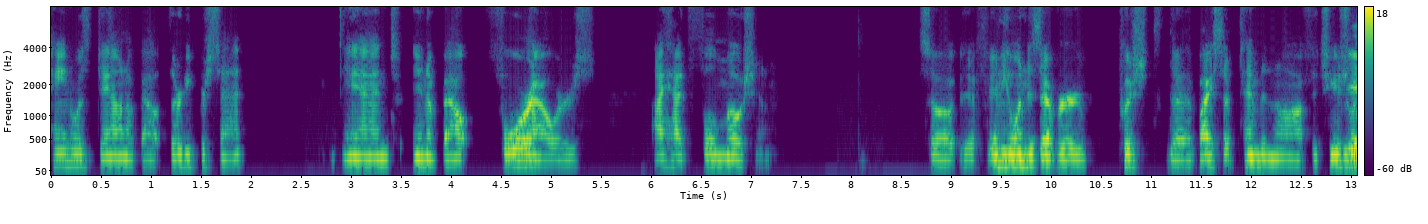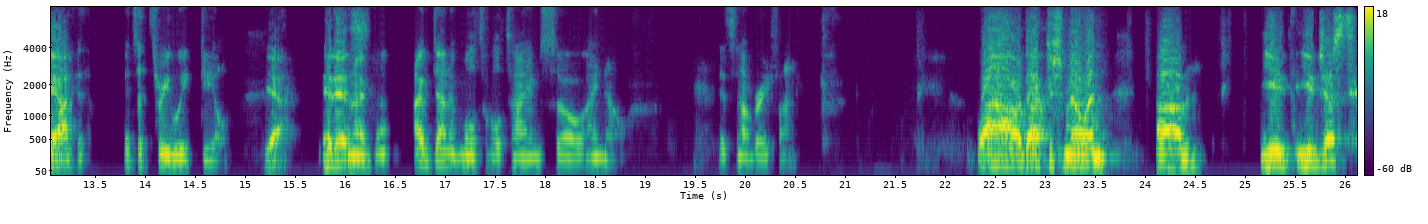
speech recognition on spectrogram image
pain was down about 30%. And in about four hours, I had full motion. So if anyone has ever pushed the bicep tendon off, it's usually yeah. like a, it's a three week deal. Yeah, it is. And I've done, I've done it multiple times, so I know it's not very fun. Wow, Dr. Schmillen, um, you you just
